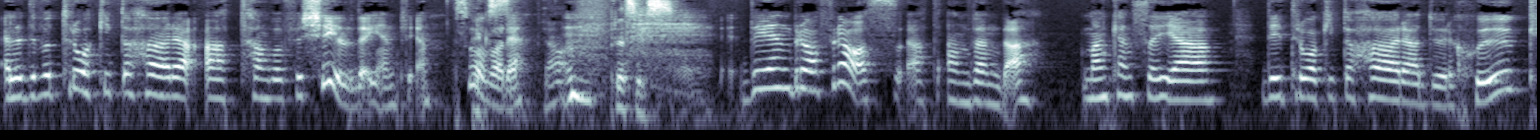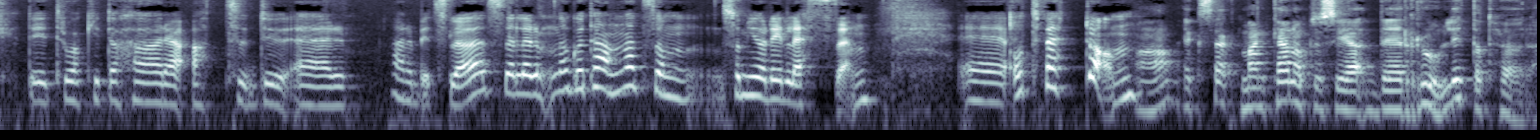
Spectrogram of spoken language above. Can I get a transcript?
Eller det var tråkigt att höra att han var förkyld egentligen. Så var det. Exakt. Ja, precis. Det är en bra fras att använda. Man kan säga, det är tråkigt att höra att du är sjuk. Det är tråkigt att höra att du är arbetslös. Eller något annat som, som gör dig ledsen. Eh, och tvärtom. Ja, exakt. Man kan också säga att det är roligt att höra.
